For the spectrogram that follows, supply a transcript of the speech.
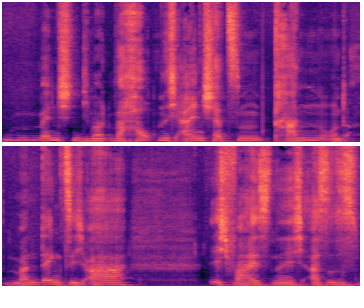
Menschen, die man überhaupt nicht einschätzen kann. Und man denkt sich, ah, ich weiß nicht, also das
